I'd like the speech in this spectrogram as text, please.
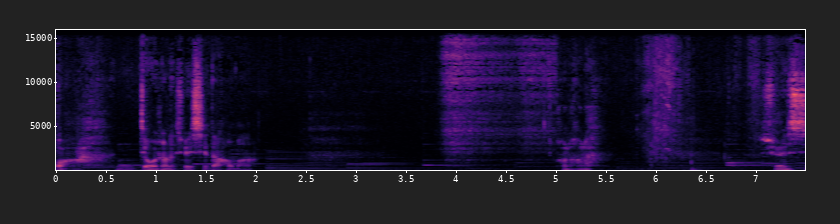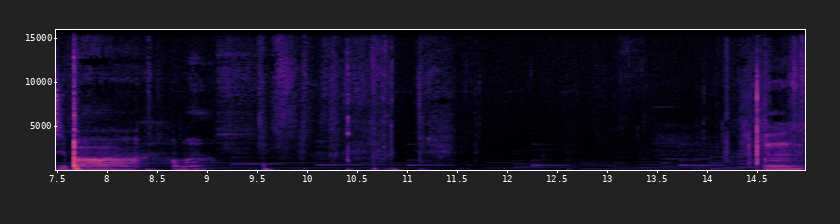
哇，你叫我上来学习的好吗？好了好了，学习吧，好吗？嗯，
